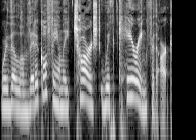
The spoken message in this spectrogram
were the Levitical family charged with caring for the ark.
